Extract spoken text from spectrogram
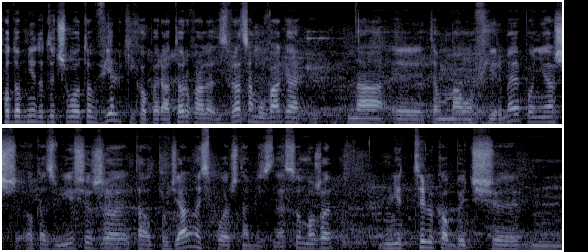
Podobnie dotyczyło to wielkich operatorów, ale zwracam uwagę na e, tę małą firmę, ponieważ okazuje się, że ta odpowiedzialność społeczna biznesu może nie tylko być e, mm,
